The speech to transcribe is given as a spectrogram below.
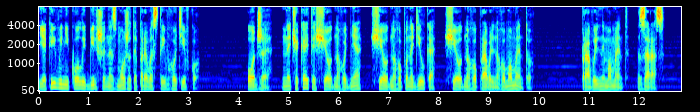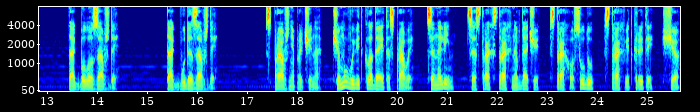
який ви ніколи більше не зможете перевести в готівку. Отже, не чекайте ще одного дня, ще одного понеділка, ще одного правильного моменту. Правильний момент зараз. Так було завжди. Так буде завжди. Справжня причина, чому ви відкладаєте справи, це не лінь, це страх, страх невдачі, страх осуду, страх відкрити, що,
